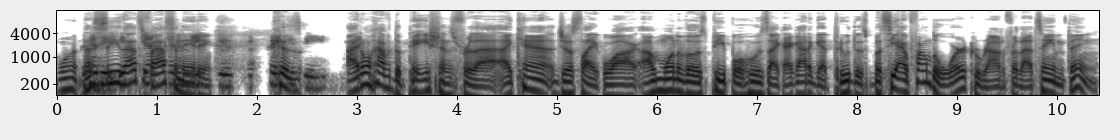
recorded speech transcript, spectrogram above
What? That, Because see, that's fascinating. make you 'Cause crazy. I don't have the patience for that. I can't just like walk. I'm one of those people who's like, I gotta get through this. But see, I found the workaround for that same thing.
